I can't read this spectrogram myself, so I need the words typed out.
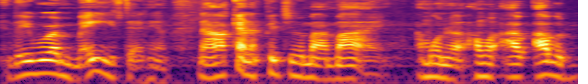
And they were amazed at him. Now I kind of picture in my mind. I'm gonna. I, want, I, I would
